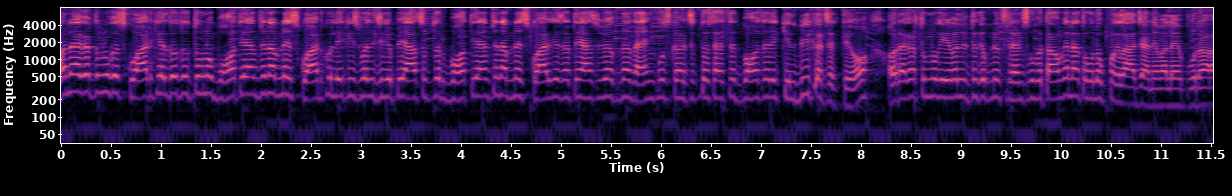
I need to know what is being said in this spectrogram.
और ना अगर तुम लोग स्क्वाड खेलते हो तो तुम लोग बहुत ध्यान से ना अपने स्क्वाड को लेकर इस वाली जगह पे आ सकते हो बहुत ध्यान से अपने स्क्वाड के साथ यहाँ से अपना रैंक पुश कर सकते हो, साथ साथ बहुत सारे किल भी कर सकते हो। और अगर तुम लोग ये वाली ट्रिक अपने फ्रेंड्स को बताओगे ना तो वो लोग पगला जाने वाले हैं पूरा।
